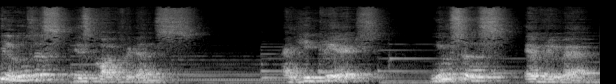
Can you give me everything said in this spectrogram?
He loses his confidence and he creates nuisance everywhere.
